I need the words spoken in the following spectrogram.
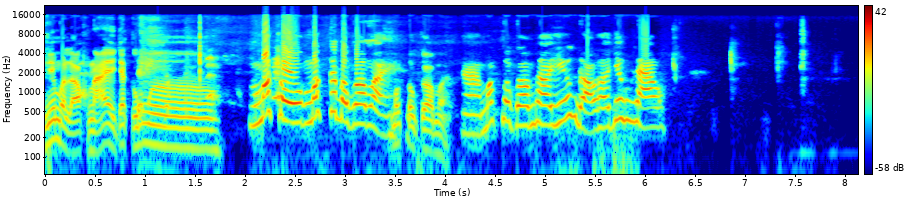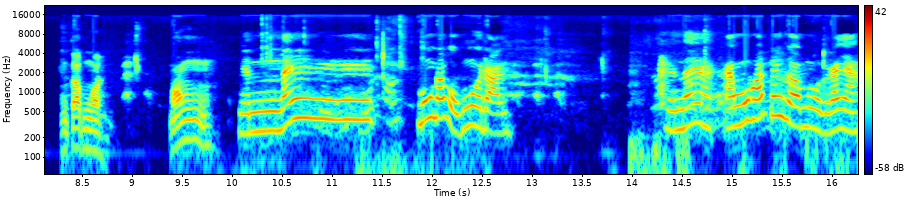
Nếu mà lọt nãy thì chắc cũng ờ, mất tô mất cái tô cơm rồi. mất tô cơm rồi. À, mất tô cơm thôi ướt đồ thôi chứ không sao. Ăn cơm rồi món nhìn thấy muốn đói bụng rồi trời nhìn thấy ăn muốn hết chén cơm luôn rồi cả nhà.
